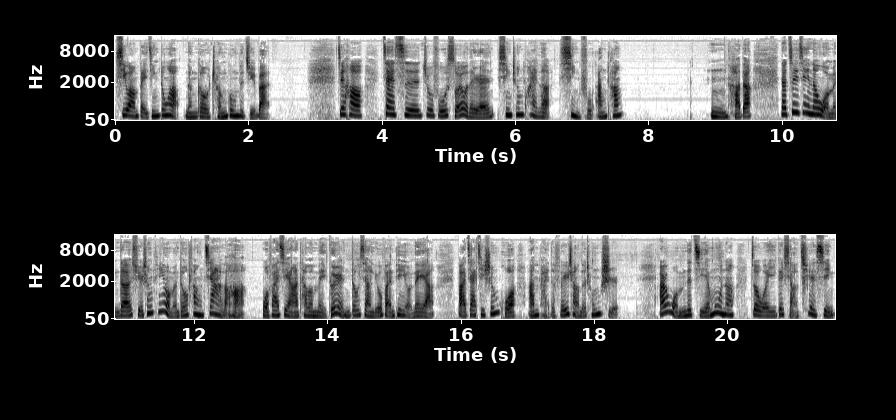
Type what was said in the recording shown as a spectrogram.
希望北京冬奥能够成功的举办。最后，再次祝福所有的人新春快乐、幸福安康。嗯，好的。那最近呢，我们的学生听友们都放假了哈。我发现啊，他们每个人都像刘凡听友那样，把假期生活安排的非常的充实。而我们的节目呢，作为一个小确幸，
